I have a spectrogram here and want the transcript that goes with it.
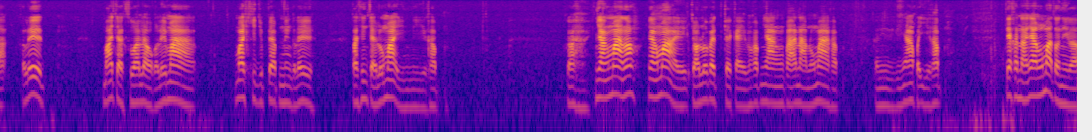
ละก็เลยมาจากสวนแล้วก็เลยมา มาคิดอยู่แป๊บหนึ่งก็เลย ตัดสินใจลงมาอีกนี่ครับ ก็ยางมาเนาะยางมาไอ้จอดรถไปไกลๆครับยางพาน้ำลงมาครับก็นี่ย่างไปอีกครับ แต่ขนาดย่างลงมาตอนนี้ก็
